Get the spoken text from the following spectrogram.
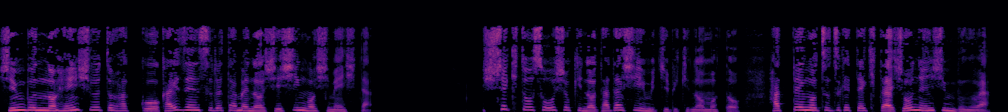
新聞の編集と発行を改善するための指針を示した。主席と総書記の正しい導きのもと、発展を続けてきた少年新聞は、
